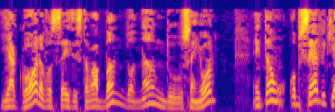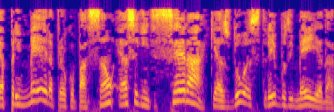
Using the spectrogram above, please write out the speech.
E agora vocês estão abandonando o Senhor? Então, observe que a primeira preocupação é a seguinte, será que as duas tribos e meia da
